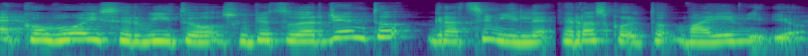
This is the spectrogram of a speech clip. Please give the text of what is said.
ecco voi servito sul piatto d'argento, grazie mille per l'ascolto, vai Emilio.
